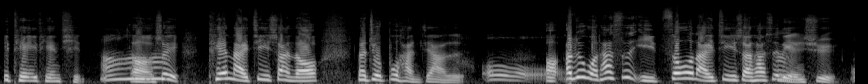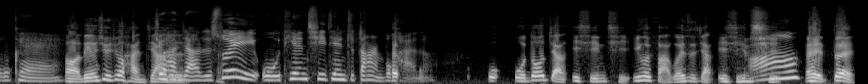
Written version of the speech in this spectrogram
一天一天请哦，哦，所以天来计算的哦，那就不含假日哦哦。啊，如果它是以周来计算，它是连续、嗯、OK 哦，连续就含假日，就含假日，所以五天七天就当然不含了。欸我我都讲一星期，因为法规是讲一星期。哎、欸，对。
